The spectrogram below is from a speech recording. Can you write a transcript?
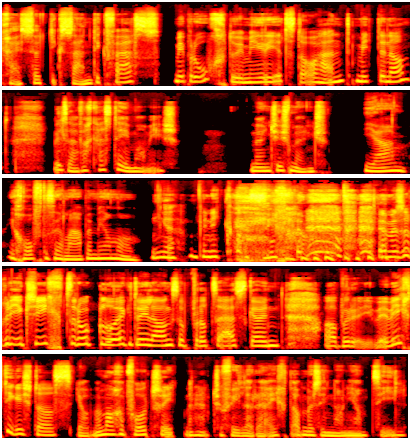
kein solches Sendegefäß mehr braucht, wie wir jetzt hier haben miteinander, weil es einfach kein Thema mehr ist. Mensch ist Mensch. Ja, ich hoffe, das erleben wir noch. Ja, bin ich ganz sicher. Wenn man so ein bisschen Geschichte zurückschaut, wie lange so Prozesse gehen. Aber wichtig ist das, ja, wir machen Fortschritt, wir haben schon viel erreicht, aber wir sind noch nicht am Ziel.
